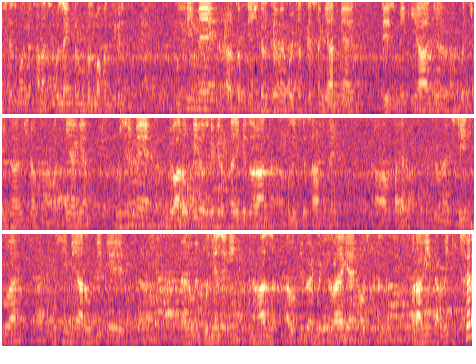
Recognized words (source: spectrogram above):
इसके संबंध में थाना सिविल लाइन पर मुकदमा पंजीकृत है उसी में तफ्तीश करते हुए कुछ छत्तीस संज्ञान में आए थे। जिसमें कि आज बच्ची का शव बरामद किया गया। उसी में जो आरोपी है उसकी गिरफ्तारी के दौरान पुलिस के साथ में फायर जो है एक्सचेंज हुआ है। उसी में आरोपी के पैरों में गोलियाँ लगी हैं। फ़िलहाल आरोपी को एडमिट करवाया गया है हॉस्पिटल में और आगे कार्रवाई की सर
